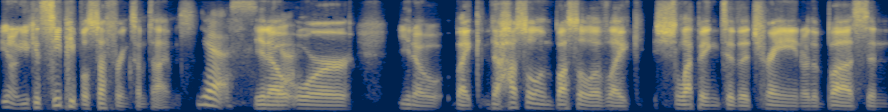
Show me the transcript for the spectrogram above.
you know you could see people suffering sometimes Yes. you know yeah. or you know like the hustle and bustle of like schlepping to the train or the bus and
